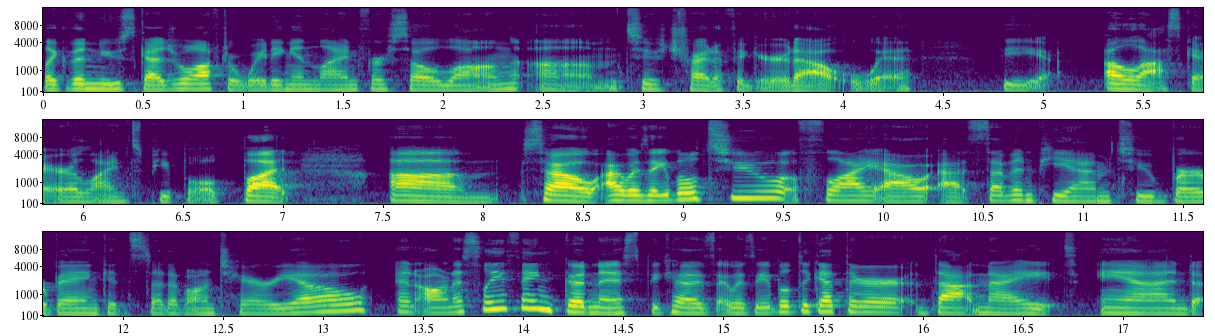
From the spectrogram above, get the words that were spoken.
like the new schedule after waiting in line for so long um, to try to figure it out with the Alaska Airlines people. But um, so I was able to fly out at 7 p.m. to Burbank instead of Ontario. And honestly, thank goodness because I was able to get there that night and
